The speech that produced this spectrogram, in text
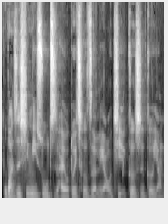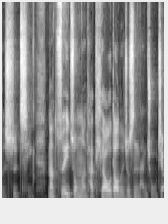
不管是心理素质，还有对车子的了解，各式各样的事情。那最终呢，他挑到的就是男主角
